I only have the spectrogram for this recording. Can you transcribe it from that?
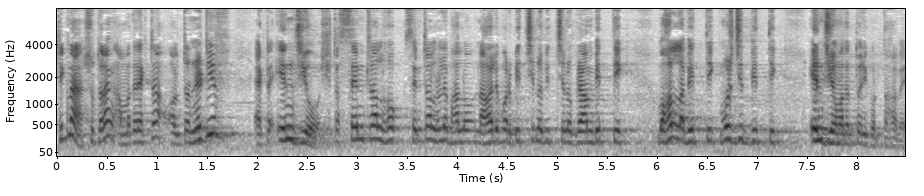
ঠিক না? সুতরাং আমাদের একটা অল্টারনেটিভ একটা এনজিও, সেটা সেন্ট্রাল হোক সেন্ট্রাল হলে ভালো, না হলে পর বিচ্ছিন্ন বিচ্ছিন্ন গ্রাম ভিত্তিক মহল্লা ভিত্তিক মসজিদ ভিত্তিক এনজিও আমাদের তৈরি করতে হবে।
